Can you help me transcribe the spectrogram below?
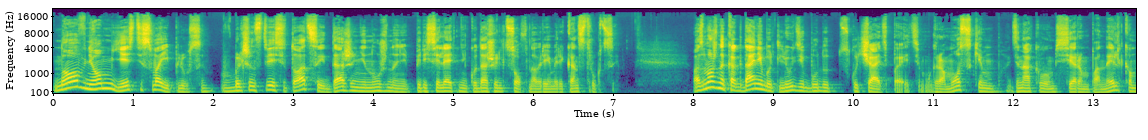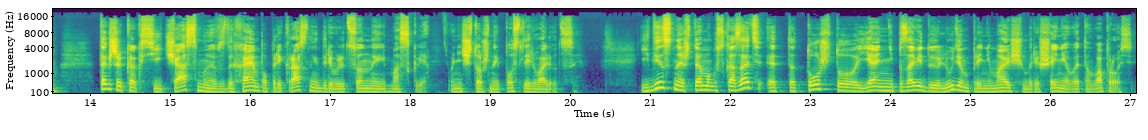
Но в нем есть и свои плюсы. В большинстве ситуаций даже не нужно переселять никуда жильцов на время реконструкции. Возможно, когда-нибудь люди будут скучать по этим громоздким, одинаковым серым панелькам, так же, как сейчас мы вздыхаем по прекрасной дореволюционной Москве, уничтоженной после революции. Единственное, что я могу сказать, это то, что я не позавидую людям, принимающим решения в этом вопросе.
